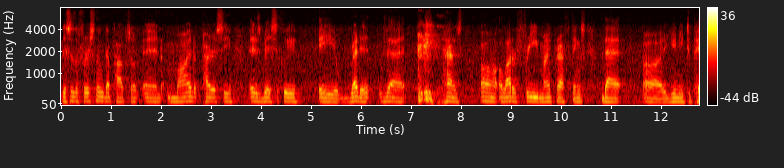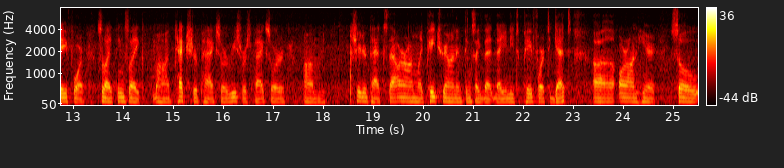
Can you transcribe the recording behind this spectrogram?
This is the first link that pops up, and Mod Piracy is basically a Reddit that has uh, a lot of free Minecraft things that uh, you need to pay for. So like things like uh, texture packs or resource packs or um, shader packs that are on like Patreon and things like that that you need to pay for to get uh, are on here. So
